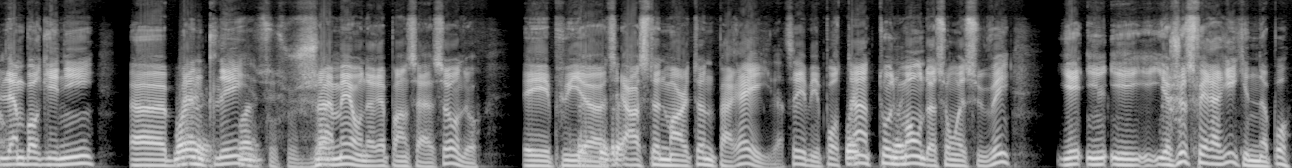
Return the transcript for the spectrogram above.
Lamborghini, euh, Bentley, jamais on aurait pensé à ça. Là. Et puis euh, Aston Martin, pareil. Là, mais pourtant, tout le monde a son SUV. Il y, a juste Ferrari qui n'a pas.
